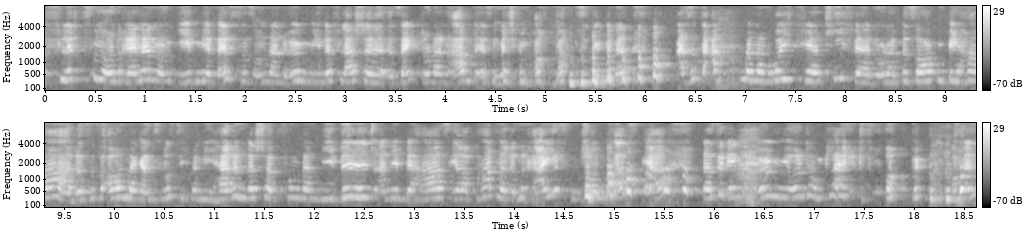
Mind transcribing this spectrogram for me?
flitzen und rennen und geben ihr Bestes, um dann irgendwie eine Flasche Sekt oder ein Abendessen mit dem Brautpaar zu gewinnen. Also da kann man dann ruhig kreativ werden oder besorgen BH. Das ist auch immer ganz lustig, wenn die Herren der Schöpfung dann wie wild an den BHs ihrer Partnerin reißen schon fast, ja, dass sie den irgendwie unterm Kleid vorbekommen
